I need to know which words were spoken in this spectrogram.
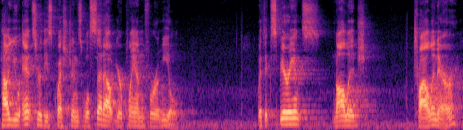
How you answer these questions will set out your plan for a meal. With experience, knowledge, trial and error,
